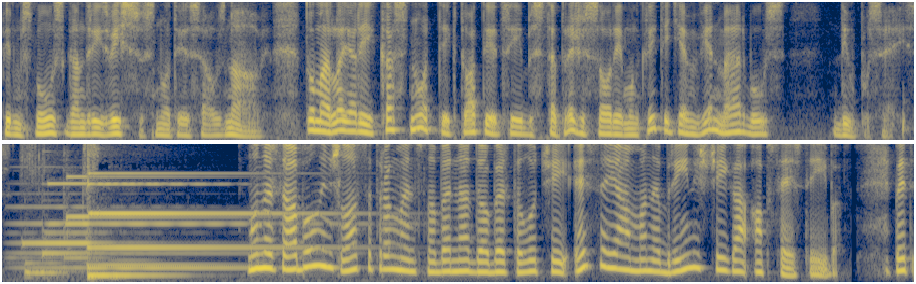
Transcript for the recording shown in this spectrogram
Pirms mūs gandrīz visus notiesā uz nāvi. Tomēr, lai arī kas notiktu, attiecības starp režisoriem un kritiķiem vienmēr būs divpusējas. Gunārs Aboliņš lasa fragmentus no Bernardo Bertolucci esejām Mana brīnišķīgā apsēstība. Bet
